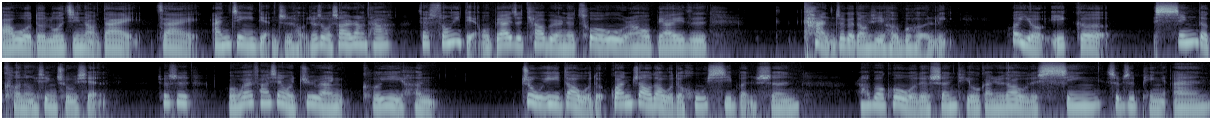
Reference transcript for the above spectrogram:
把我的逻辑脑袋再安静一点之后，就是我稍微让它再松一点，我不要一直挑别人的错误，然后我不要一直看这个东西合不合理，会有一个新的可能性出现，就是我会发现我居然可以很注意到我的关照到我的呼吸本身。然后包括我的身体，我感觉到我的心是不是平安？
